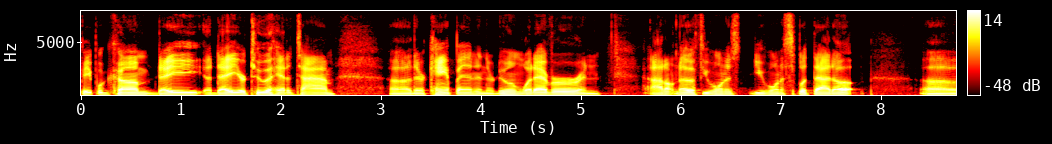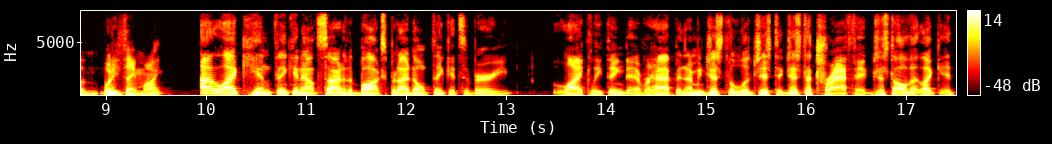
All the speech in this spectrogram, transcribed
people come day a day or two ahead of time. Uh, they're camping and they're doing whatever, and I don't know if you want to you want to split that up. Um, what do you think, Mike? I like him thinking outside of the box, but I don't think it's a very likely thing to ever happen. I mean, just the logistic, just the traffic, just all that. Like it,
